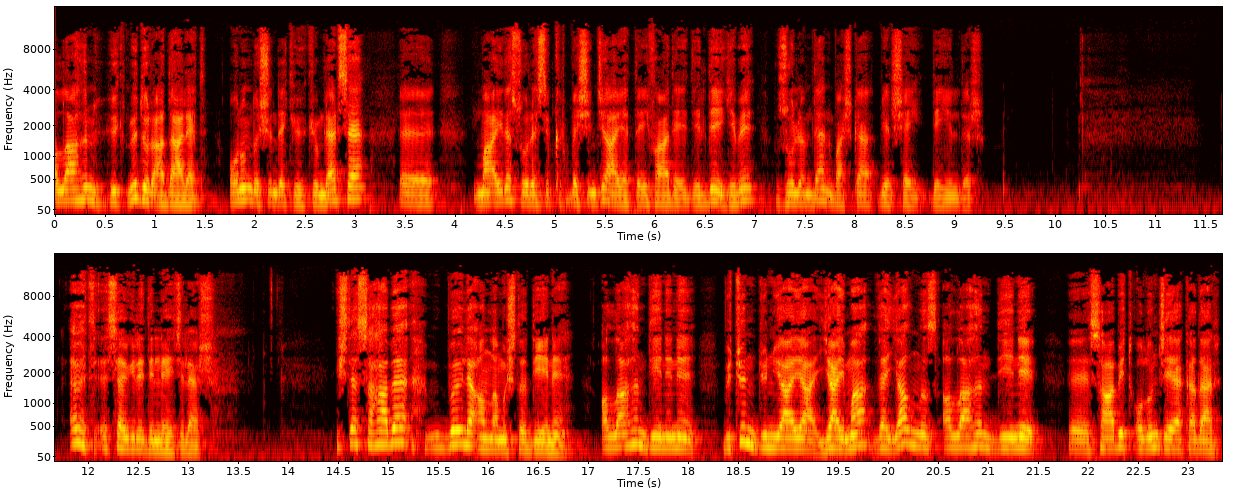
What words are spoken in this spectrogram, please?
Allah'ın hükmüdür adalet. Onun dışındaki hükümlerse e, Maide suresi 45. ayette ifade edildiği gibi zulümden başka bir şey değildir. Evet sevgili dinleyiciler, işte sahabe böyle anlamıştı dini. Allah'ın dinini bütün dünyaya yayma ve yalnız Allah'ın dini e, sabit oluncaya kadar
